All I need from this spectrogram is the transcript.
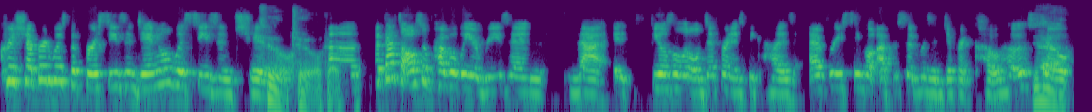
chris shepard was the first season daniel was season two. Two, two okay. Um, but that's also probably a reason that it feels a little different is because every single episode was a different co-host. Yeah. so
